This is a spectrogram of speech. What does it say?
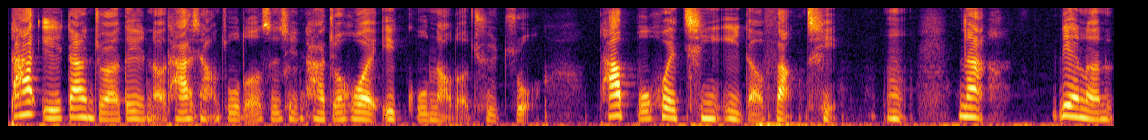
他一旦决定了他想做的事情，他就会一股脑的去做，他不会轻易的放弃。嗯，那恋人。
